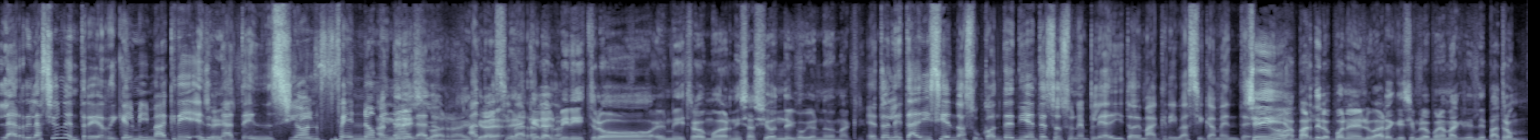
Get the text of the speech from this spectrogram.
La relación entre Riquelme y Macri es de Sí. una tensión fenomenal. Andrés Ibarra, el, Andrés que era, el Ibarra, que era el ministro, el ministro de modernización del gobierno de Macri. Entonces le está diciendo a su contendiente, eso es un empleadito de Macri, básicamente. Sí, ¿no? aparte lo pone en el lugar que siempre lo pone a Macri, el de patrón.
